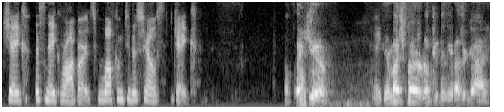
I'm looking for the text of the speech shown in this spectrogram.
Jake the Snake Roberts. Welcome to the show, Jake. Well, thank you. Thank- You're much better looking than the other guy.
